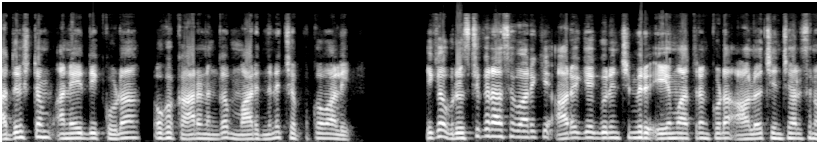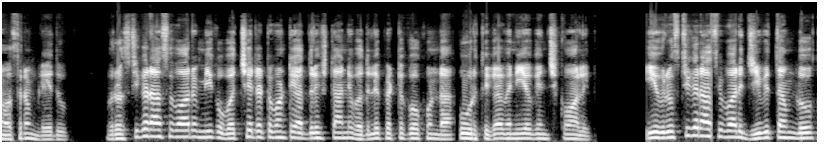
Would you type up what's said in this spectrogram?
అదృష్టం అనేది కూడా ఒక కారణంగా మారిందని చెప్పుకోవాలి. ఇక వృశ్చిక రాశి వారికి ఆరోగ్యం గురించి మీరు ఏమాత్రం కూడా ఆలోచించాల్సిన అవసరం లేదు. వృశ్చిక రాశి వారు మీకు వచ్చేటటువంటి అదృష్టాన్ని వదిలిపెట్టుకోకుండా పూర్తిగా వినియోగించుకోవాలి. ఈ వృశ్చిక రాశి వారి జీవితంలో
